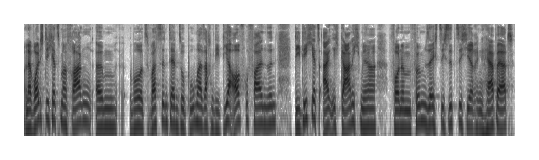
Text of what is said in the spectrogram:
Und da wollte ich dich jetzt mal fragen, ähm, Moritz, was sind denn so Boomer-Sachen, die dir aufgefallen sind, die dich jetzt eigentlich gar nicht mehr von einem 65-, 70-jährigen Herbert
